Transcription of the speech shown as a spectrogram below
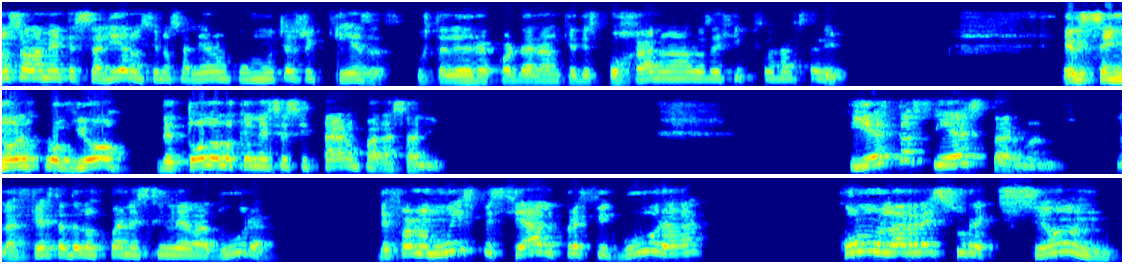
No solamente salieron, sino salieron con muchas riquezas. Ustedes recordarán que despojaron a los egipcios al salir. El Señor los provió de todo lo que necesitaron para salir. Y esta fiesta, hermanos, la fiesta de los panes sin levadura, de forma muy especial prefigura cómo la resurrección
